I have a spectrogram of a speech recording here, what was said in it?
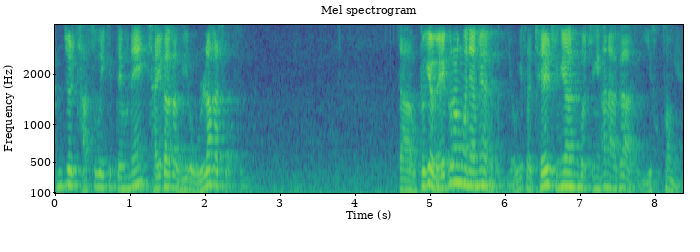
한 줄 다 쓰고 있기 때문에 자기가가 위로 올라갈 수가 없습니다. 자, 그게 왜 그런 거냐면 여기서 제일 중요한 것 중에 하나가 이 속성이에요.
